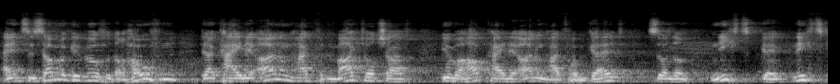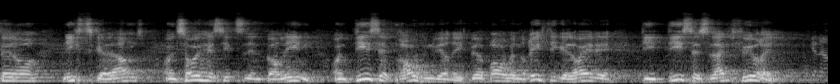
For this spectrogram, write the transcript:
Ein zusammengewürfelter Haufen, der keine Ahnung hat von Marktwirtschaft, überhaupt keine Ahnung hat vom Geld, sondern nichts, nichts genau, nichts gelernt und solche sitzen in Berlin und diese brauchen wir nicht. Wir brauchen richtige Leute, die dieses Land führen. Genau.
